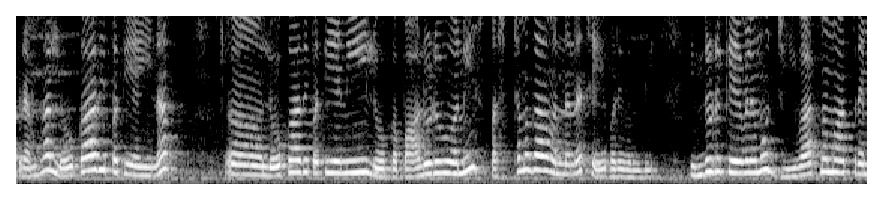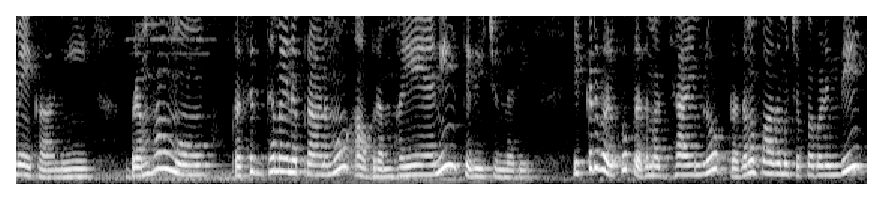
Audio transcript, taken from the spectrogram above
బ్రహ్మ లోకాధిపతి అయిన లోకాధిపతి అని లోకపాలుడు అని స్పష్టముగా వర్ణన చేయబడి ఉంది. ఇంద్రుడు కేవలము జీవాత్మ మాత్రమే కానీ బ్రహ్మము ప్రసిద్ధమైన ప్రాణము ఆ బ్రహ్మయే అని తెలియచున్నది. ఇక్కడి వరకు ప్రథమాధ్యాయంలో ప్రథమ పాదము చెప్పబడింది.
